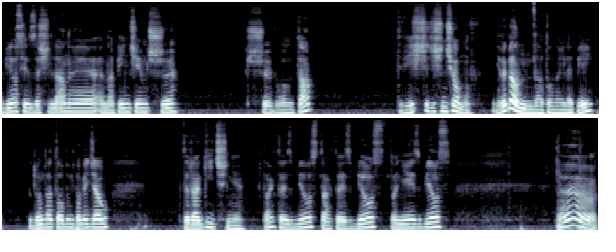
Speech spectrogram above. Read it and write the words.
BIOS jest zasilany napięciem 3, 3 V. 210 ohmów. Nie wygląda to najlepiej. Wygląda to, bym powiedział, tragicznie. Tak, to jest BIOS, tak, to jest BIOS, to nie jest BIOS. Eee,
